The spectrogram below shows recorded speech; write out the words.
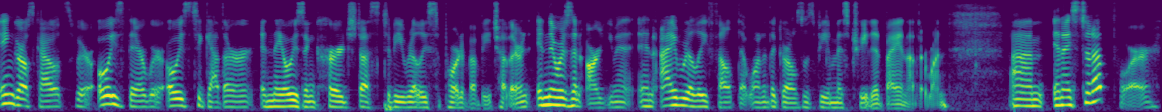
in Girl Scouts, we are always there, we are always together, and they always encouraged us to be really supportive of each other. And, and, there was an argument, and I really felt that one of the girls was being mistreated by another one. Um, and I stood up for her,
